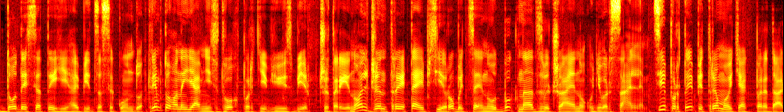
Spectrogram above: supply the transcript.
до 10 гігабіт за секунду. Крім того, наявність двох портів USB 4.0 Gen 3 Type-C робить цей ноутбук надзвичайно універсальним. Ці порти підтримують як передачу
